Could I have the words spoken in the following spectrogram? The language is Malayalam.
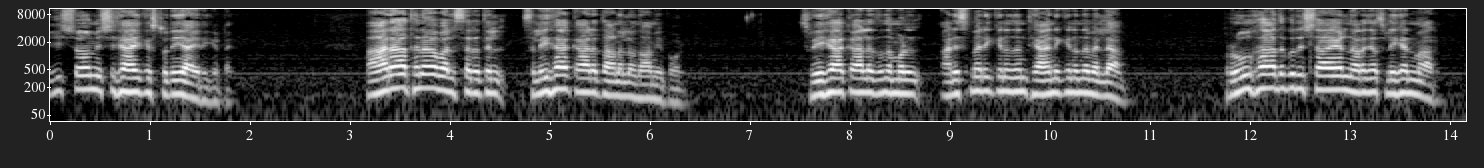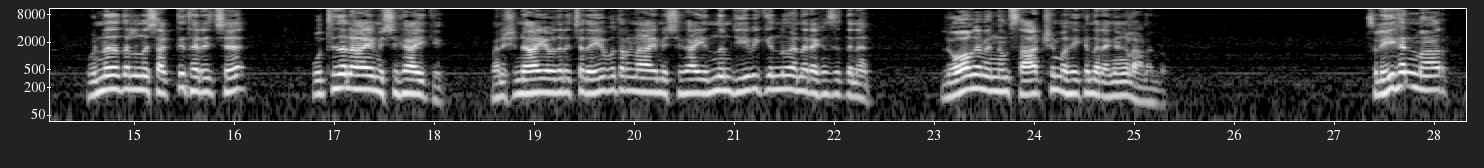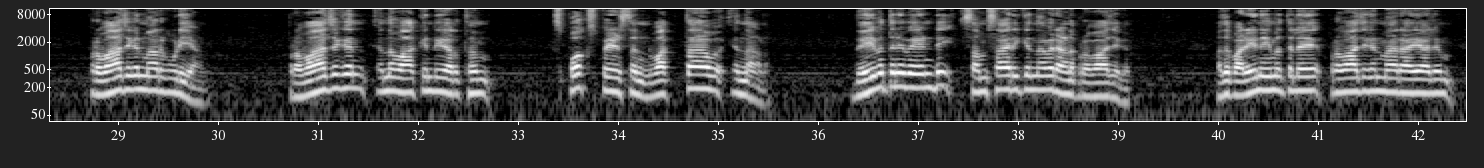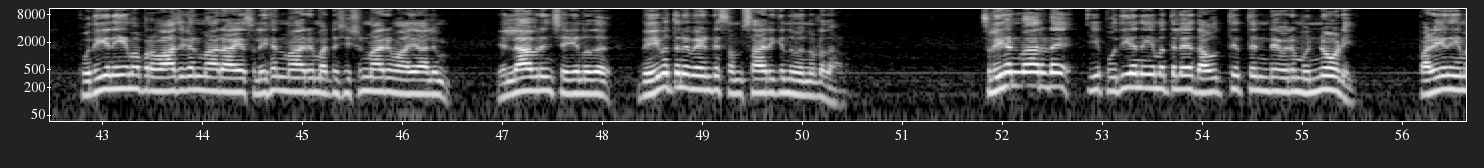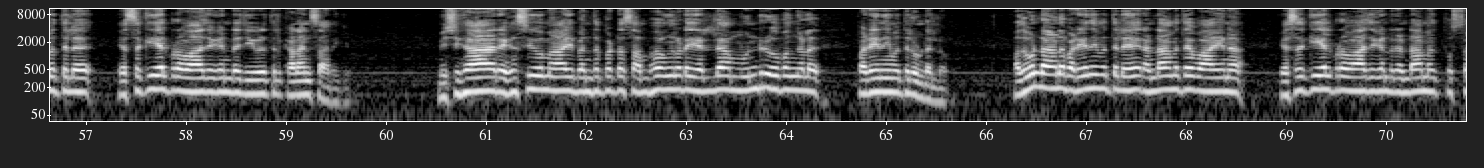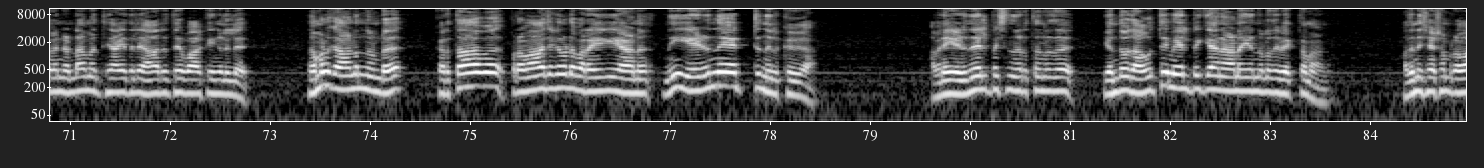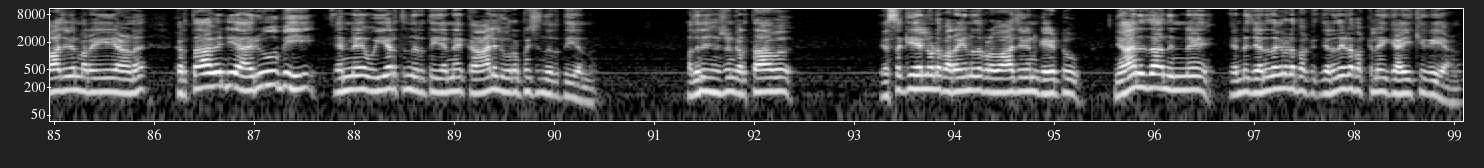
ഈശോ മിശിഹായിക്ക് സ്തുതിയായിരിക്കട്ടെ. ആരാധനാ വത്സരത്തിൽ സ്ലീഹാകാലത്താണല്ലോ നാം ഇപ്പോൾ സ്ലീഹാകാലത്ത് നമ്മൾ അനുസ്മരിക്കുന്നതും ധ്യാനിക്കുന്നതുമെല്ലാം റൂഹാദുകുതിശായൽ നിറഞ്ഞ സ്ലീഹന്മാർ ഉന്നതത്തിൽ നിന്ന് ശക്തി ധരിച്ച് ഉദ്ധിതനായ മിശിഹായിക്ക് മനുഷ്യനായി അവതരിച്ച ദൈവപുത്രനായ മിശിഹ ഇന്നും ജീവിക്കുന്നു എന്ന രഹസ്യത്തിന് ലോകമെങ്ങും സാക്ഷ്യം വഹിക്കുന്ന രംഗങ്ങളാണല്ലോ. സ്ലീഹന്മാർ പ്രവാചകന്മാർ കൂടിയാണ്. പ്രവാചകൻ എന്ന വാക്കിന്റെ അർത്ഥം സ്പോക്സ് പേഴ്സൺ വക്താവ് എന്നാണ്. ദൈവത്തിന് വേണ്ടി സംസാരിക്കുന്നവരാണ് പ്രവാചകർ. അത് പഴയ നിയമത്തിലെ പ്രവാചകന്മാരായാലും പുതിയ നിയമ പ്രവാചകന്മാരായ സ്ലീഹന്മാരും മറ്റ് ശിഷ്യന്മാരുമായാലും എല്ലാവരും ചെയ്യുന്നത് ദൈവത്തിന് വേണ്ടി സംസാരിക്കുന്നു എന്നുള്ളതാണ്. സ്ലീഹന്മാരുടെ ഈ പുതിയ നിയമത്തിലെ ദൗത്യത്തിന്റെ ഒരു മുന്നോടി പഴയ നിയമത്തിൽ എസക്കിയൽ പ്രവാചകന്റെ ജീവിതത്തിൽ കാണാൻ സാധിക്കും. മിശിഹ രഹസ്യവുമായി ബന്ധപ്പെട്ട സംഭവങ്ങളുടെ എല്ലാം മുൻരൂപങ്ങൾ പഴയ നിയമത്തിലുണ്ടല്ലോ. അതുകൊണ്ടാണ് പഴയ നിയമത്തിലെ രണ്ടാമത്തെ വായന എസക്കിയൽ പ്രവാചകന്റെ രണ്ടാമത്തെ പുസ്തകം രണ്ടാം അധ്യായത്തിലെ ആദ്യത്തെ വാക്യങ്ങളിൽ നമ്മൾ കാണുന്നുണ്ട് കർത്താവ് പ്രവാചകനോട് പറയുകയാണ് നീ എഴുന്നേറ്റ് നിൽക്കുക. അവനെ എഴുന്നേൽപ്പിച്ച് നിർത്തുന്നത് എന്തോ ദൗത്യമേൽപ്പിക്കാനാണ് എന്നുള്ളത് വ്യക്തമാണ്. അതിനുശേഷം പ്രവാചകൻ പറയുകയാണ് കർത്താവിന്റെ അരൂപി എന്നെ ഉയർത്തി നിർത്തി എന്നെ കാലിൽ ഉറപ്പിച്ചു നിർത്തി എന്ന്. അതിനുശേഷം കർത്താവ് എസ് എസക്കിയലിനോട് പറയുന്നത് പ്രവാചകൻ കേട്ടു ഞാനിതാ നിന്നെ എന്റെ ജനതകളുടെ ജനതയുടെ പക്കലേക്ക് അയക്കുകയാണ്.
